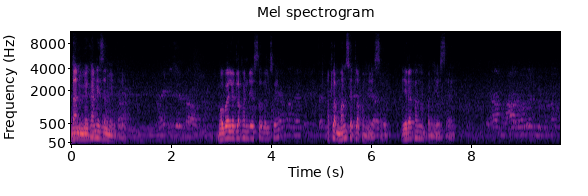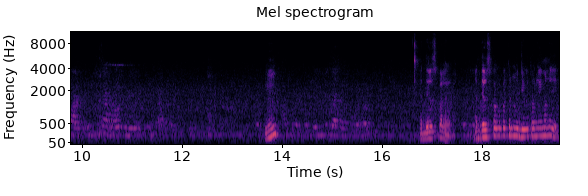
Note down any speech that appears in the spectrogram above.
దాని మెకానిజం ఏంటిది? మొబైల్ ఎట్లా పనిచేస్తుందో తెలుసు? అట్లా మనసు ఎట్లా పనిచేస్తుంది? ఏ రకంగా పనిచేస్తుంది? Hmm? అది తెలుసుకోవాలి కదా. అది తెలుసుకోకపోతే నువ్వు జీవితంలో ఏమన్నా చేయి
